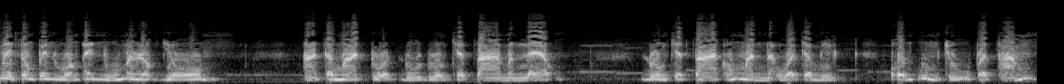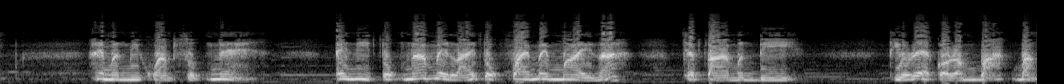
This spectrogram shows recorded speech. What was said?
ไม่ต้องเป็นห่วงไอ้หนูมันหรอกโยม อาจจะมาตรวจดูดวงชะตามันแล้ว ดวงชะตาของมันนะว่าจะมีคนอุ้มชูอุปถัมภ์ให้มันมีความสุขแน่ ไอ้นี่ตกน้ำไม่ไหลตกไฟไม่ไหม้นะชะตามันดี ทีแรกก็ลำบากบ้าง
